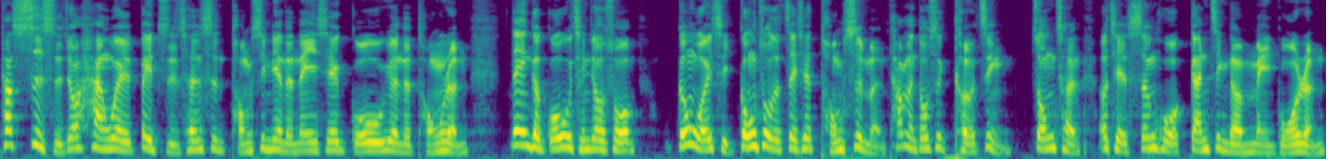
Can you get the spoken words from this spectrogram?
他誓死就捍卫被指称是同性恋的那一些国务院的同仁。那个国务卿就说：“跟我一起工作的这些同事们，他们都是可敬。”忠诚而且生活干净的美国人，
